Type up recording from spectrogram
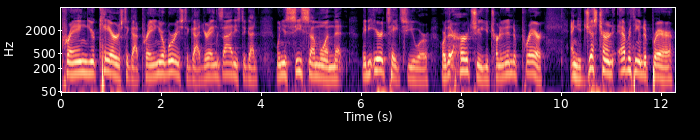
praying your cares to God, praying your worries to God, your anxieties to God. When you see someone that maybe irritates you or or that hurts you, you turn it into prayer, and you just turn everything into prayer,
